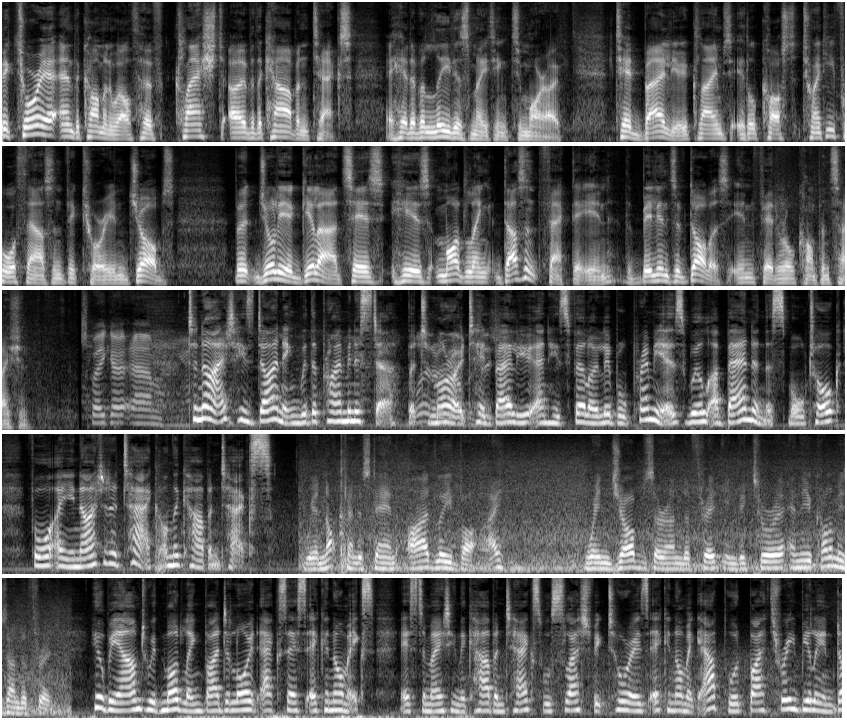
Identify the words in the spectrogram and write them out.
Victoria and the Commonwealth have clashed over the carbon tax ahead of a leaders' meeting tomorrow. Ted Baillieu claims it'll cost 24,000 Victorian jobs. But Julia Gillard says his modelling doesn't factor in the billions of dollars in federal compensation. Speaker, um... Tonight he's dining with the Prime Minister, but tomorrow Ted Baillieu and his fellow Liberal premiers will abandon the small talk for a united attack on the carbon tax. We're not going to stand idly by when jobs are under threat in Victoria and the economy is under threat. He'll be armed with modelling by Deloitte Access Economics, estimating the carbon tax will slash Victoria's economic output by $3 billion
